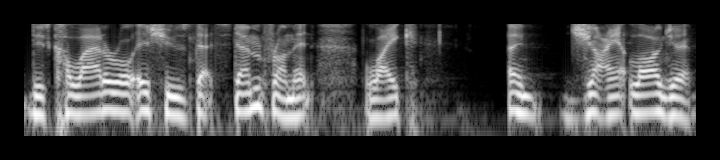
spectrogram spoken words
these collateral issues that stem from it, like a giant logjam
